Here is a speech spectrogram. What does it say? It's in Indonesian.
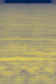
you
